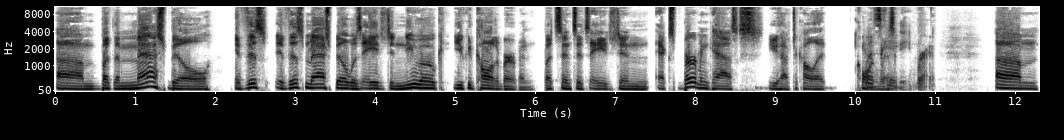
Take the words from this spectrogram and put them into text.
Um, but the mash bill, if this, if this mash bill was aged in new oak, you could call it a bourbon. But since it's aged in ex bourbon casks, you have to call it corn whiskey. Right. Um,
